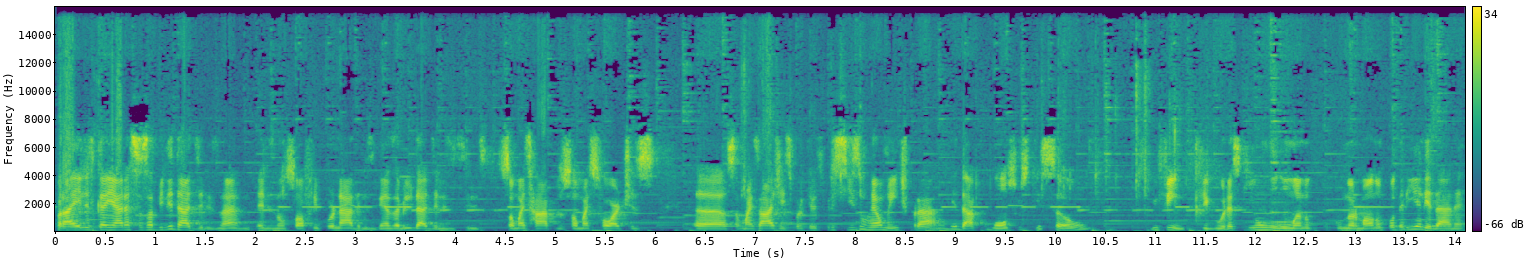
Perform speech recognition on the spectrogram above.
para eles ganharem essas habilidades. Eles, né, eles não sofrem por nada, eles ganham as habilidades, eles, eles são mais rápidos, são mais fortes, uh, são mais ágeis, porque eles precisam realmente para lidar com monstros que são enfim, figuras que um humano normal não poderia lidar, né?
